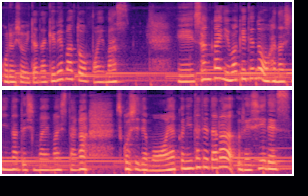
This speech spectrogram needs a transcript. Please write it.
ご了承いただければと思います。えー、3回に分けてのお話になってしまいましたが少しでもお役に立てたら嬉しいです、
